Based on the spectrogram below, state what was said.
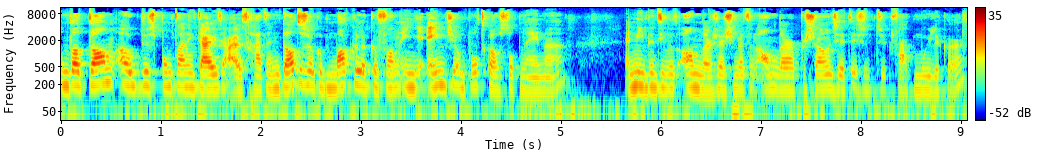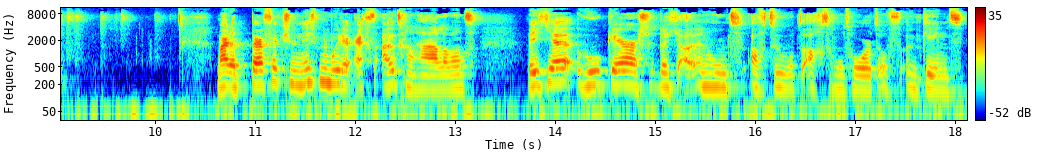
omdat dan ook de spontaniteit eruit gaat. En dat is ook het makkelijke van in je eentje een podcast opnemen. En niet met iemand anders. Als je met een ander persoon zit, is het natuurlijk vaak moeilijker. Maar dat perfectionisme moet je er echt uit gaan halen. Want weet je, hoe cares dat je een hond af en toe op de achtergrond hoort of een kind.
